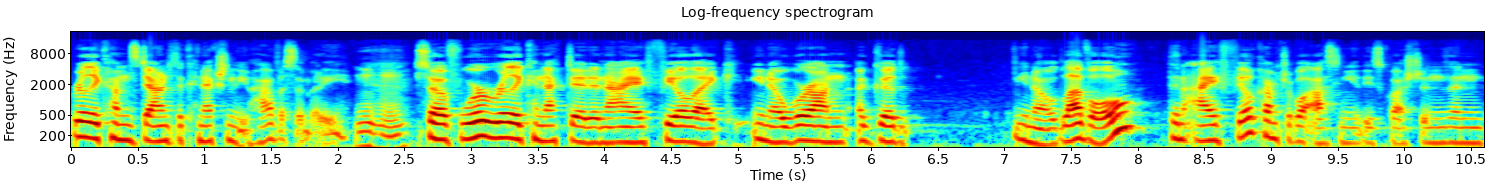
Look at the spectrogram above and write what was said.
really comes down to the connection that you have with somebody. Mm-hmm. So if we're really connected and I feel like, you know, we're on a good, you know, level, then I feel comfortable asking you these questions. And,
